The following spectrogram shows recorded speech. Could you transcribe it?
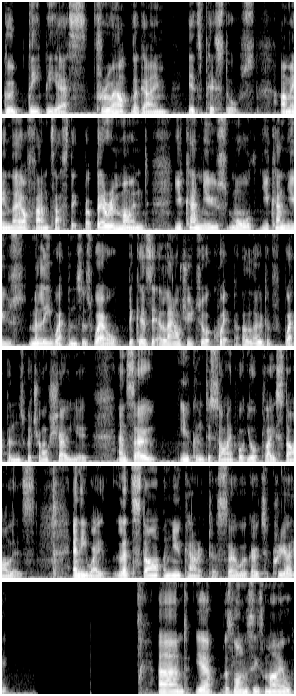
good DPS throughout the game, it's pistols. I mean, they are fantastic. But bear in mind, you can use more, you can use melee weapons as well because it allows you to equip a load of weapons, which I'll show you. And so you can decide what your play style is. Anyway, let's start a new character. So we'll go to create. And yeah, as long as he's male,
